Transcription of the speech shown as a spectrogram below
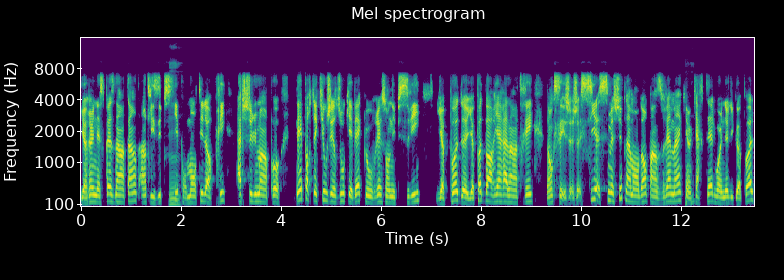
y aurait une espèce d'entente entre les épiciers Mm. pour monter leur prix? Absolument pas. N'importe qui aujourd'hui au Québec peut ouvrir son épicerie. Il n'y a pas de, il y a pas de barrière à l'entrée. Donc, c'est, je, je- si, si M. Plamondon pense vraiment qu'il y a un cartel ou un oligopole,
